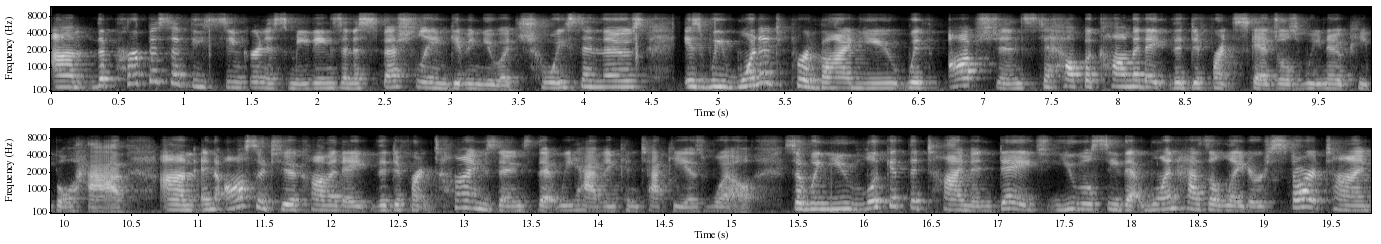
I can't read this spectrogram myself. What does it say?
Um, the purpose of these synchronous meetings, and especially in giving you a choice in those, is we wanted to provide you with options to help accommodate the different schedules we know people have, um, and also to accommodate the different time zones that we have in Kentucky as well. So when you look at the time and dates, you will see that one has a later start time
